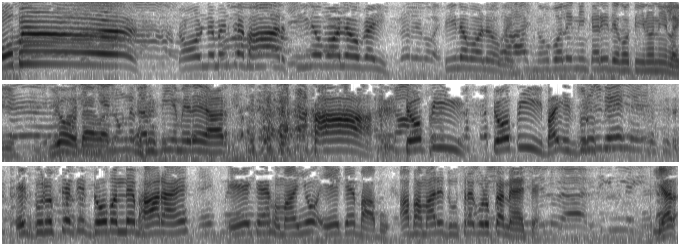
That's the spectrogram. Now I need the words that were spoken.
ओबे टूर्नामेंट से बाहर तीनों बॉलें हो गई। तीनों बॉलें हो गई। आज नो बॉलिंग नहीं करी देखो तीनों नहीं लगी। ये होता है लोग ने धरती है मेरे यार। हाँ टोपी टोपी। भाई इस ग्रुप से इस ग्रुप से सिर्फ़ दो बंदे बाहर आए। एक है हुमायूं एक है बाबू। अब हमारे दूसरे ग्रुप का मैच है। यार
